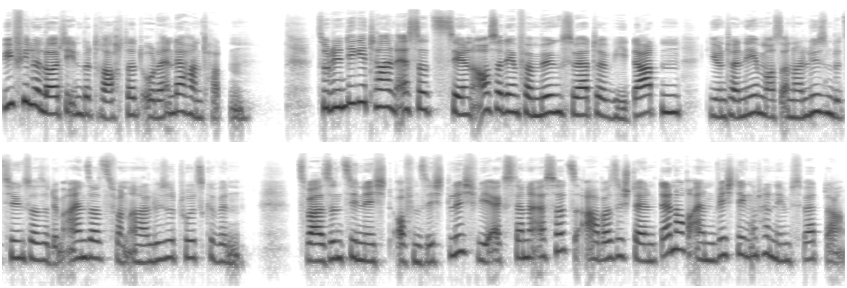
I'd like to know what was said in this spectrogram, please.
wie viele Leute ihn betrachtet oder in der Hand hatten. Zu den digitalen Assets zählen außerdem Vermögenswerte wie Daten, die Unternehmen aus Analysen bzw. dem Einsatz von Analysetools gewinnen. Zwar sind sie nicht offensichtlich wie externe Assets, aber sie stellen dennoch einen wichtigen Unternehmenswert dar.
